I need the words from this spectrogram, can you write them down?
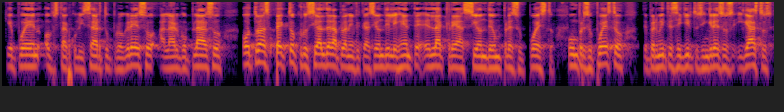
que pueden obstaculizar tu progreso a largo plazo. Otro aspecto crucial de la planificación diligente es la creación de un presupuesto. Un presupuesto te permite seguir tus ingresos y gastos,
